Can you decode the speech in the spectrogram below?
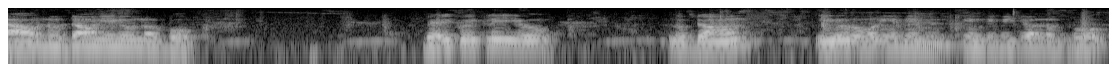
now note down in your notebook very quickly you look down in your own individual notebook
